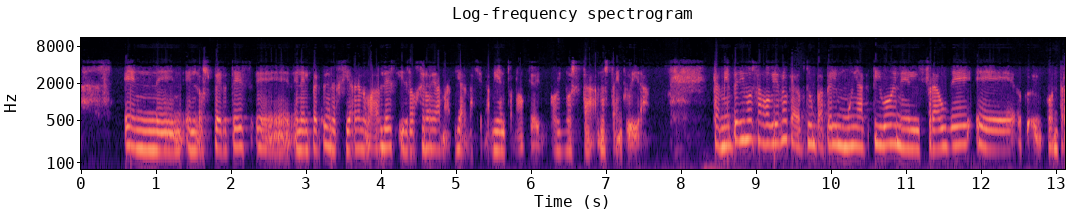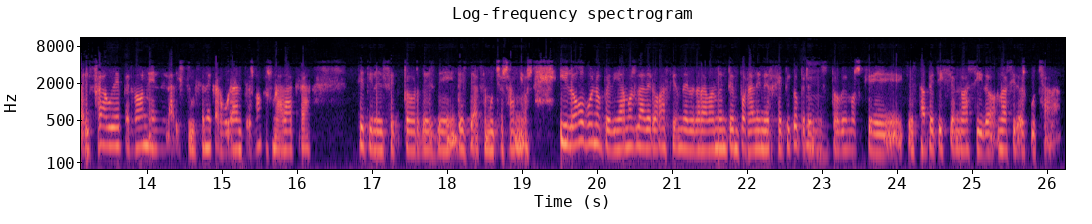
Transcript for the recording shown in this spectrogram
en, los PERTES, eh, en el PERTE de energías renovables, hidrógeno y almacenamiento, ¿no? que hoy, no, está, no está incluida. También pedimos al Gobierno que adopte un papel muy activo en el fraude, eh, contra el fraude, perdón, en la distribución de carburantes, ¿no? que es una lacra que tiene el sector desde, desde hace muchos años. Y luego, bueno, pedíamos la derogación del gravamen temporal energético, pero en mm. esto vemos que, que, esta petición no ha sido, no ha sido escuchada.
